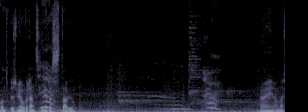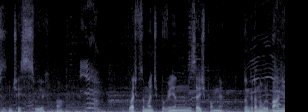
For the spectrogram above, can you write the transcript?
Wątpię, że miał w ręce nie rozstawił. Okej, ona się z nim chase'uje chyba. Włać w tym momencie powinien zejść po mnie. On gra na urbanie.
